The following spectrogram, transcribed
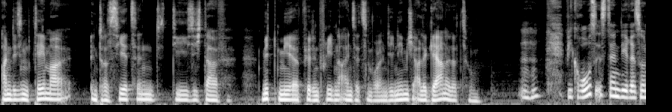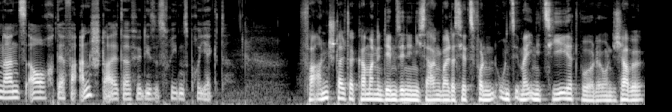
an diesem Thema interessiert sind, die sich da mit mir für den Frieden einsetzen wollen. Die nehme ich alle gerne dazu. Mhm. Wie groß ist denn die Resonanz auch der Veranstalter für dieses Friedensprojekt? Veranstalter kann man in dem Sinne nicht sagen, weil das jetzt von uns immer initiiert wurde. Und ich habe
